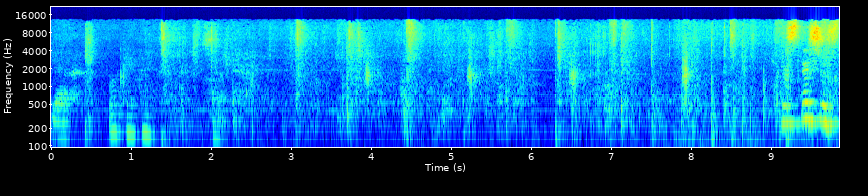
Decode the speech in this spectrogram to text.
Yeah. Okay, thanks. This this is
